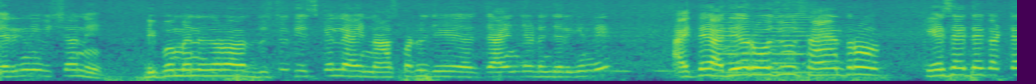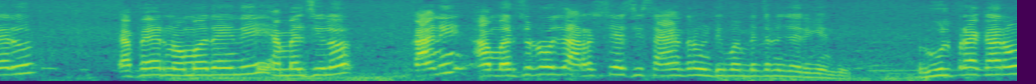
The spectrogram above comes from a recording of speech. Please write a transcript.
జరిగిన విషయాన్ని డిపో మేనేజర్ వారి దృష్టికి తీసుకెళ్ళి ఆయన హాస్పిటల్ జాయిన్ చేయడం జరిగింది. అయితే అదే రోజు సాయంత్రం కేసు అయితే కట్టారు. ఎఫ్ఐఆర్ నమోదైంది ఎమ్మెల్సీలో. కానీ ఆ మరుసటి రోజు అరెస్ట్ చేసి సాయంత్రం ఇంటికి పంపించడం జరిగింది. రూల్ ప్రకారం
